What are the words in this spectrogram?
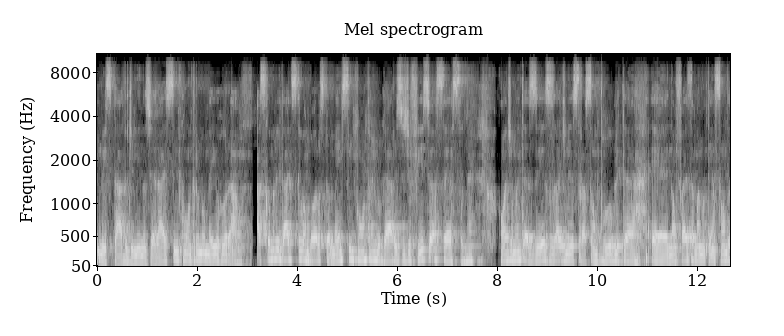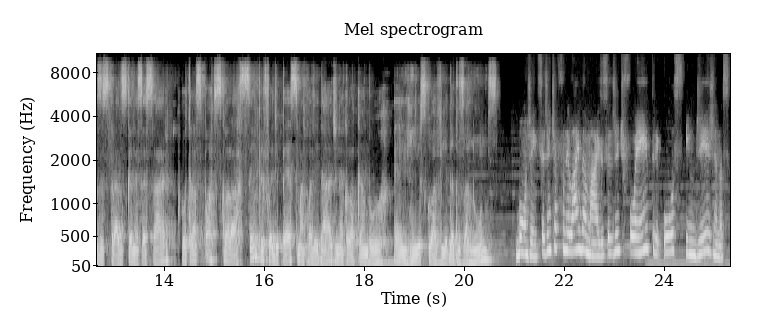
no estado de Minas Gerais se encontram no meio rural. As comunidades quilombolas também se encontram em lugares de difícil acesso, né? Onde muitas vezes a administração pública é, não faz a manutenção das estradas que é necessário. O transporte escolar sempre foi de péssima qualidade, né? colocando é, em risco a vida dos alunos. Bom, gente, se a gente afunilar ainda mais, e se a gente for entre os indígenas,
